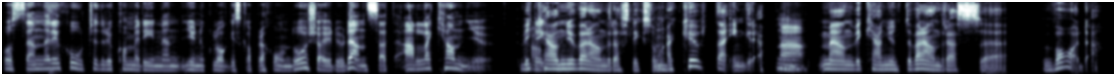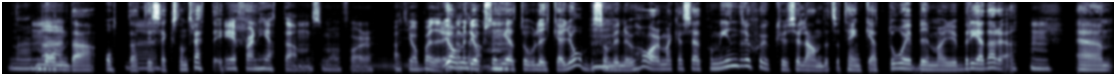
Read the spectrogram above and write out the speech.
och sen när det är jourtid och det kommer in en gynekologisk operation, då kör ju du den. Så att alla kan ju. Vi Ja. kan ju varandras liksom Mm. akuta ingrepp, Ja. men vi kan ju inte varandras eh, vardag. Nej. Måndag 8 Nej. till 16.30. Erfarenheten som man får att jobba i. Ja, men det är också mm. helt olika jobb som vi nu har. Man kan säga att på mindre sjukhus i landet så tänker jag att då blir man ju bredare. Mm. Um,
